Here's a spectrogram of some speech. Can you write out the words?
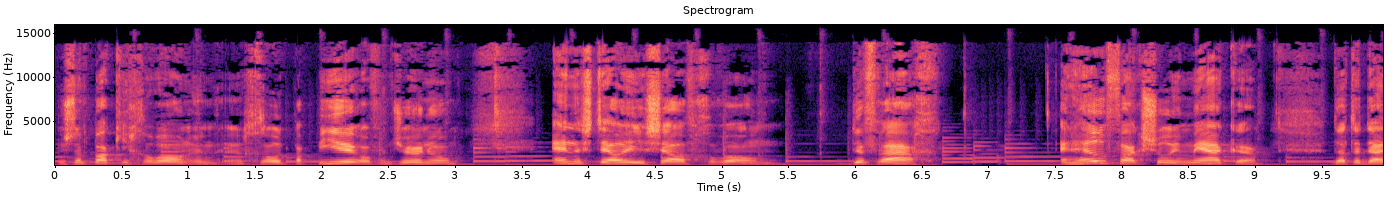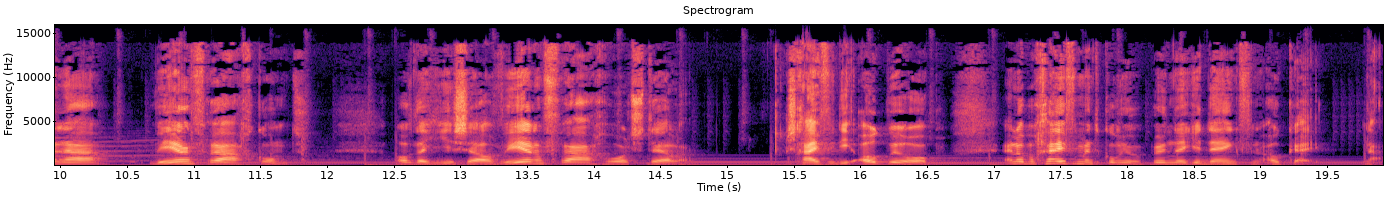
Dus dan pak je gewoon een, een groot papier of een journal. En dan stel je jezelf gewoon de vraag. En heel vaak zul je merken dat er daarna weer een vraag komt. Of dat je jezelf weer een vraag hoort stellen. Schrijf je die ook weer op. En op een gegeven moment kom je op het punt dat je denkt van oké, nou,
